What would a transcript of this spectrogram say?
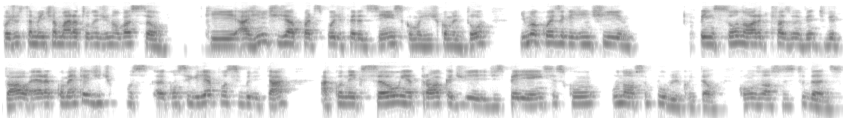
foi justamente a maratona de inovação, que a gente já participou de feira de ciência, como a gente comentou, e uma coisa que a gente pensou na hora de fazer um evento virtual era como é que a gente eh, conseguiria possibilitar a conexão e a troca de, de experiências com o nosso público, então, com os nossos estudantes.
